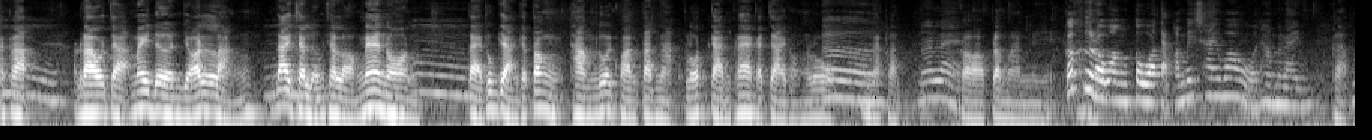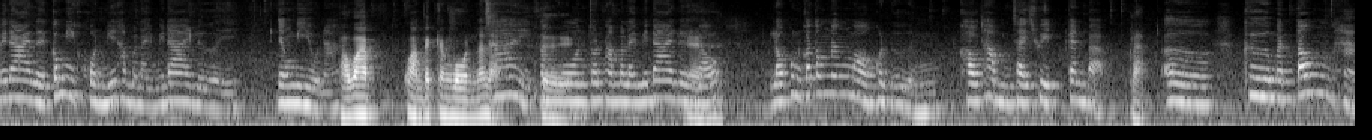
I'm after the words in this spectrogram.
นะครับอืมเราจะไม่เดินย้อนหลังอืมได้เฉลิมฉลองแน่นอนอืมแต่ทุกอย่างจะต้องทำด้วยความตระหนักลดการแพร่กระจายของโรคเออนะครับนั่นแหละก็ประมาณนี้ ก็คือระวังตัวแต่ก็ไม่ใช่ว่าโหทำอะไรครับไม่ได้เลยก็มีคนที่ทำอะไรไม่ได้เลย ยังมีอยู่นะ เพราะว่าความเป็นกังวลนั่นแหละใช่กังวลจนทำอะไรไม่ได้เลยเออแล้ว แล้วคุณก็ต้องนั่งมองคนอื่น เขาทำใช้ชีวิตกันแบบครับเออคือมันต้องหา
